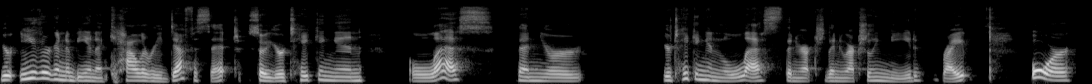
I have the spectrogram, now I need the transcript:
You're either going to be in a calorie deficit, so you're taking in less than you're you're taking in less than you actually than you actually need, right? Or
